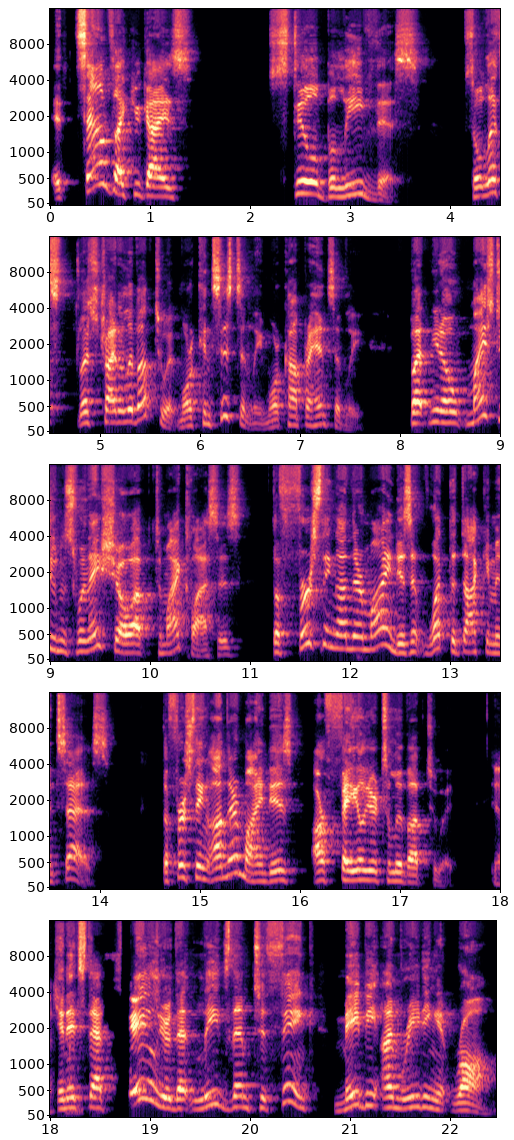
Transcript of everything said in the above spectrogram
it sounds like you guys still believe this. So let's let's try to live up to it more consistently, more comprehensively. But you know, my students when they show up to my classes, the first thing on their mind isn't what the document says. The first thing on their mind is our failure to live up to it. Yes, and right. it's that failure that leads them to think maybe I'm reading it wrong.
